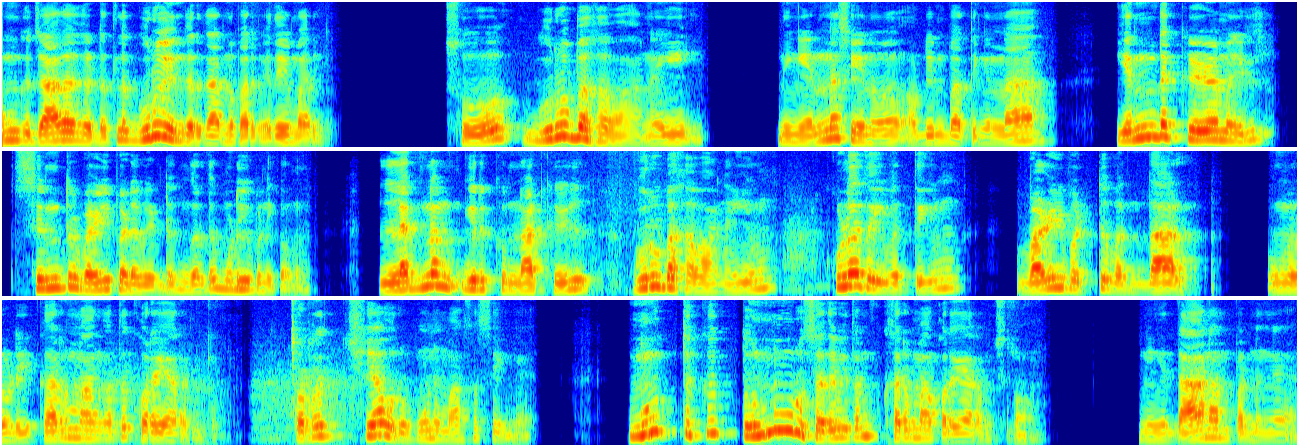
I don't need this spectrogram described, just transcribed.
உங்கள் ஜாதக கட்டத்தில் குரு எங்கே இருக்காருன்னு பாருங்கள் இதே மாதிரி. ஸோ குரு பகவானை நீங்கள் என்ன செய்யணும் அப்படின்னு பார்த்தீங்கன்னா எந்த கிழமையில் சென்று வழிபட வேண்டும்ங்கிறத முடிவு பண்ணிக்கோங்க. லக்னம் இருக்கும் நாட்களில் குரு பகவானையும் குல தெய்வத்தையும் வழிபட்டு வந்தால் உங்களுடைய கர்மாங்கிறது குறைய ஆரம்பிக்கும். தொடர்ச்சியாக ஒரு மூணு மாதம் செய்யுங்க. நூற்றுக்கு தொண்ணூறு சதவீதம் கர்மா குறைய ஆரம்பிச்சிடும் நீங்கள் தானம் பண்ணுங்கள்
